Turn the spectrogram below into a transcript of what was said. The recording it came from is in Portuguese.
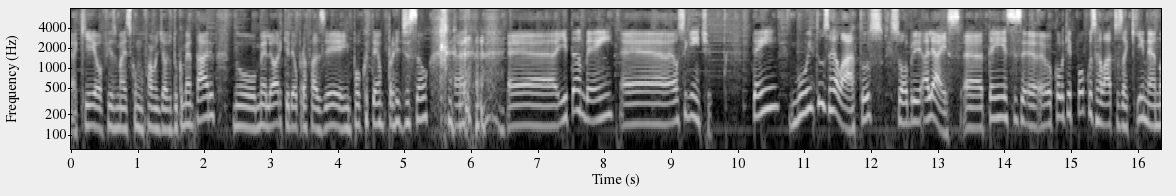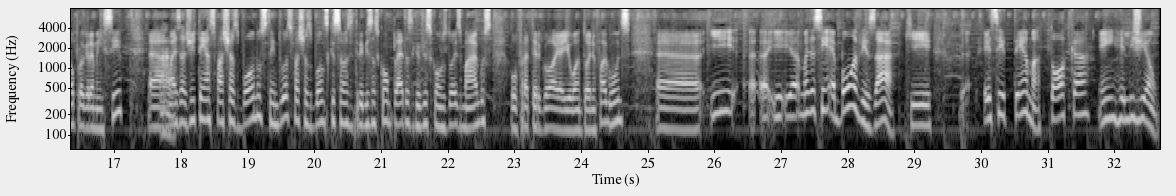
Aqui eu fiz mais como forma de áudio documentário, no melhor que deu pra fazer em pouco tempo pra edição. É, e também é, é o seguinte. Tem muitos relatos sobre. Aliás, é, tem esses. é, eu coloquei poucos relatos aqui, né, no programa em si, é, mas a gente tem as faixas bônus, tem duas faixas bônus que são as entrevistas completas que eu fiz com os dois magos, o Frater Goya e o Antônio Fagundes. É, e, é, e- e- mas assim, é bom avisar que esse tema toca em religião,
